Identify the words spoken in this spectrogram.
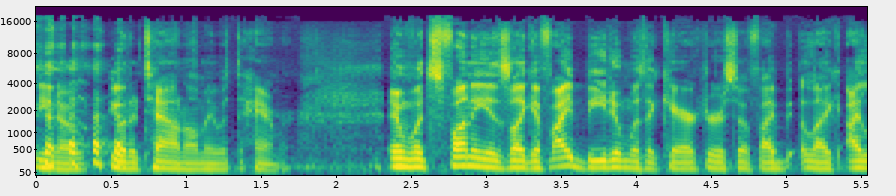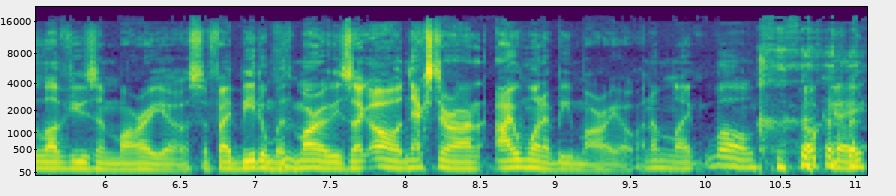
you know go to town on me with the hammer. And what's funny is like if I beat him with a character, so if I like I love using Mario, so if I beat him with mm-hmm. Mario, he's like, "Oh, next turn I want to be Mario," and I'm like, "Well, okay,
